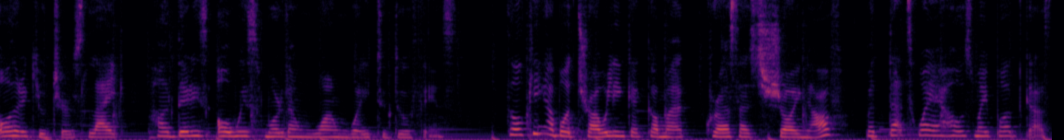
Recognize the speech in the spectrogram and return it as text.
other cultures, like how there is always more than one way to do things. Talking about traveling can come across as showing off, but that's why I host my podcast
